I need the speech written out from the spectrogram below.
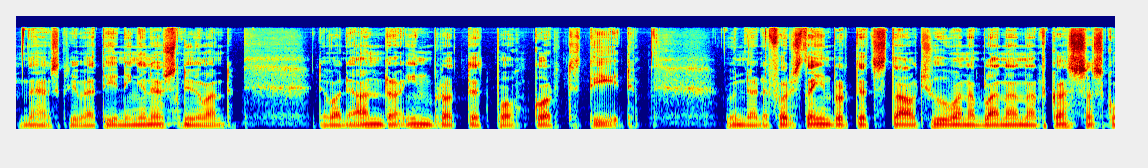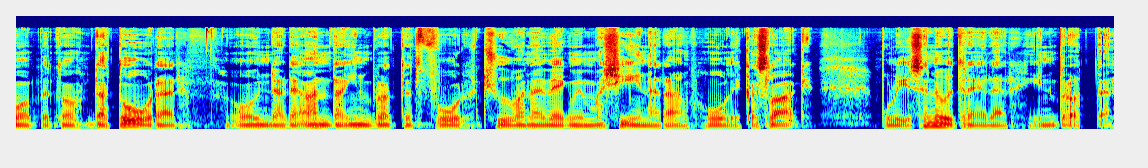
Det här skriver tidningen Östnyland. Det var det andra inbrottet på kort tid. Under det första inbrottet stal tjuvarna bland annat kassaskåpet och datorer och under det andra inbrottet for tjuvarna iväg med maskiner av olika slag. Polisen utreder inbrotten.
